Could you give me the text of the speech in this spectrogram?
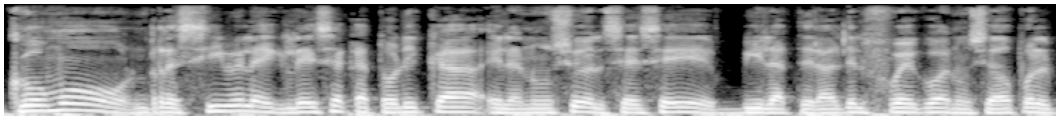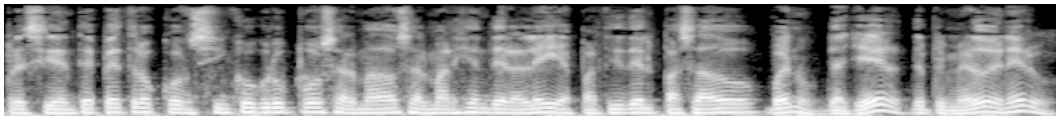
¿Cómo recibe la Iglesia Católica el anuncio del cese bilateral del fuego anunciado por el presidente Petro con cinco grupos armados al margen de la ley a partir del pasado, bueno, de ayer, del primero de enero?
